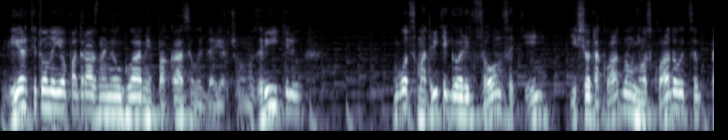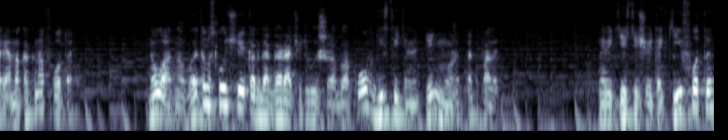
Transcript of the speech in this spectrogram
Вертит он ее под разными углами, показывает доверчивому зрителю. Вот смотрите, говорит, солнце, тень. И все так ладно у него складывается, прямо как на фото. Ну ладно, в этом случае, когда гора чуть выше облаков, действительно тень может так падать. Но ведь есть еще и такие фото,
